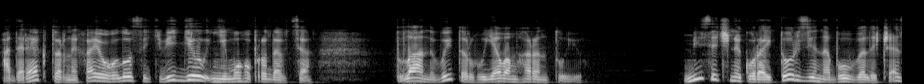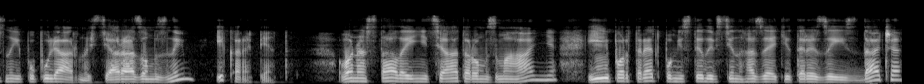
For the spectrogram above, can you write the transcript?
а директор нехай оголосить відділ німого продавця. План виторгу я вам гарантую. Місячник у райторзі набув величезної популярності, а разом з ним і карапет. Вона стала ініціатором змагання, її портрет помістили в стінгазеті Терези і здача,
